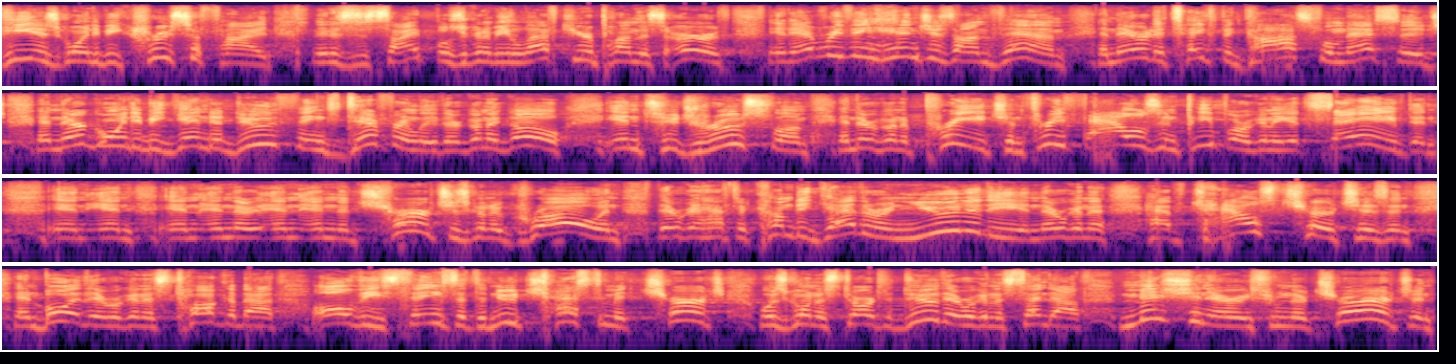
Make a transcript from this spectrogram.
he is going to be crucified and his disciples are going to be left here upon this earth and everything hinges on them and they're to take the gospel message and they're going to begin to do things differently. They're going to go into Jerusalem and they're going to preach and 3,000 people are going to get saved and, and, and, and, and, and, and the church is going to grow and they're going to have to come together and use unity and they were going to have house churches. And, and boy, they were going to talk about all these things that the New Testament church was going to start to do. They were going to send out missionaries from their church. And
